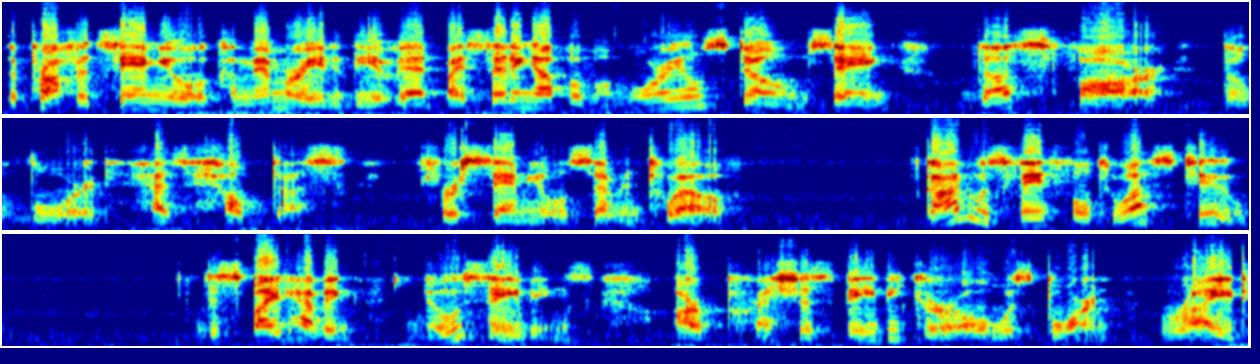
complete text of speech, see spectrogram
The prophet Samuel commemorated the event by setting up a memorial stone saying, Thus far the Lord has helped us. 1 Samuel 7:12. God was faithful to us too. Despite having no savings, our precious baby girl was born right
